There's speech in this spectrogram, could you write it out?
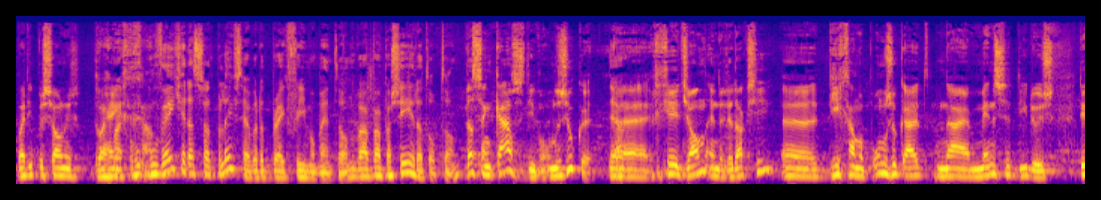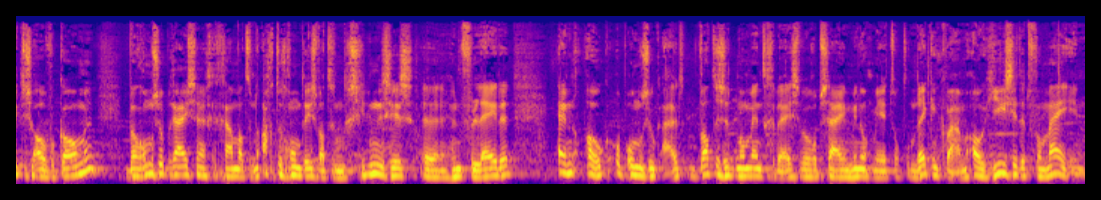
waar die persoon is doorheen Maar hoe, gegaan. hoe weet je dat ze dat beleefd hebben, dat break-free moment dan? Waar, waar baseer je dat op dan? Dat zijn casus die we onderzoeken. Ja. Eh, Geert-Jan en de redactie eh, die gaan op onderzoek uit naar mensen die dus dit is overkomen. Waarom ze op reis zijn gegaan, wat hun achtergrond is, wat hun geschiedenis is, eh, hun verleden. En ook op onderzoek uit wat is het moment geweest waarop zij min of meer tot ontdekking kwamen. Oh, hier zit het voor mij in.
